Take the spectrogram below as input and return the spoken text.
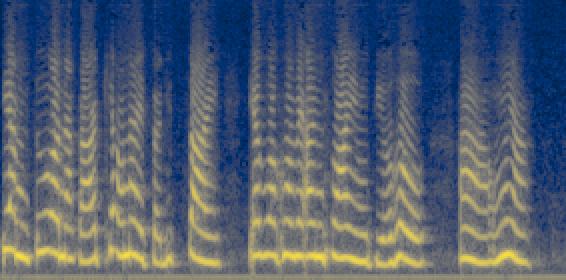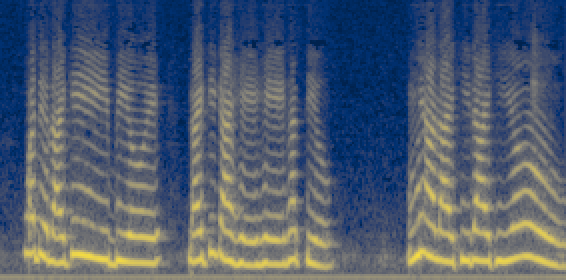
也毋拄啊，若甲我巧奈做你知，也我看要安怎样着好。啊，有影，我着来去庙诶，来去甲下下较着。有影，来去来去哦。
